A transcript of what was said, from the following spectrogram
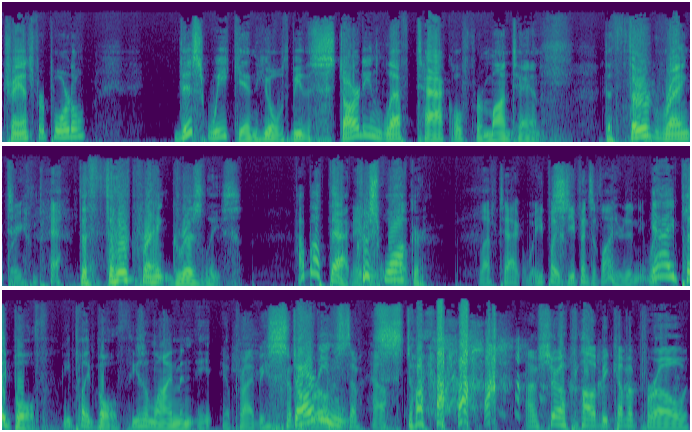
transfer portal. This weekend, he will be the starting left tackle for Montana, the third ranked, Bring him back. the third ranked Grizzlies. How about that, Maybe- Chris Walker? Left tackle. He played defensive line here, didn't he? Yeah, he played both. He played both. He's a lineman. He- He'll probably be starting somehow. Start, I'm sure he'll probably become a pro.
